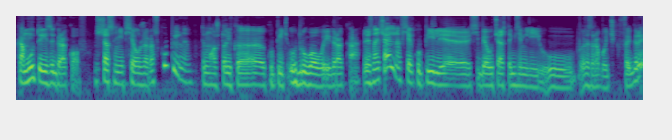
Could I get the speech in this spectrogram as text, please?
кому-то из игроков. Сейчас они все уже раскуплены, ты можешь только купить у другого игрока. Но изначально все купили себе участок земли у разработчиков игры,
